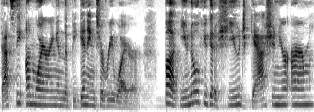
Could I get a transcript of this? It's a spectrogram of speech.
That's the unwiring in the beginning to rewire. But you know, if you get a huge gash in your arm,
